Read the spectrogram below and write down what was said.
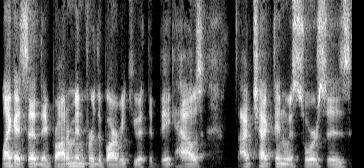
Like I said, they brought him in for the barbecue at the big house. I've checked in with sources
